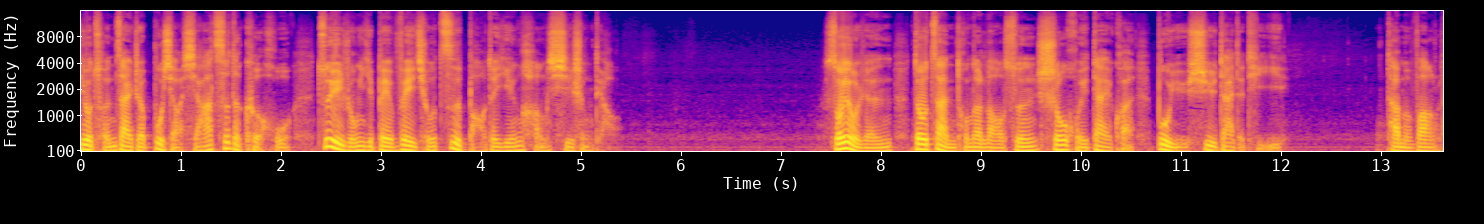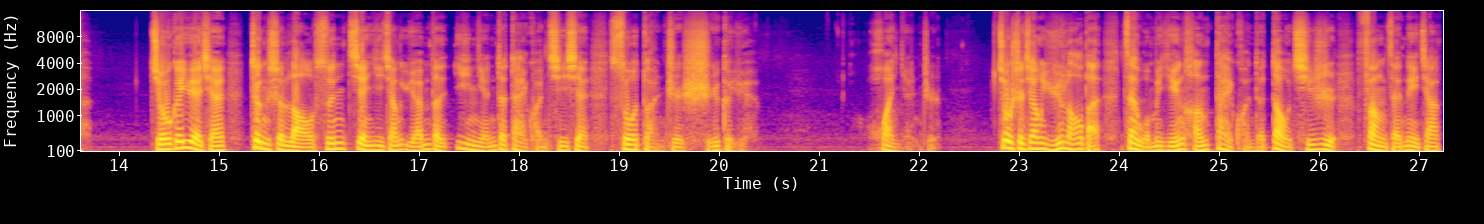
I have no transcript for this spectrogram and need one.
又存在着不小瑕疵的客户，最容易被为求自保的银行牺牲掉。所有人都赞同了老孙收回贷款、不予续贷的提议，他们忘了，九个月前正是老孙建议将原本一年的贷款期限缩短至十个月。换言之，就是将于老板在我们银行贷款的到期日放在那家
